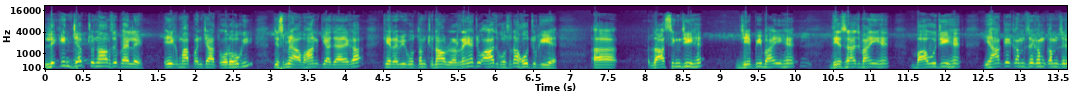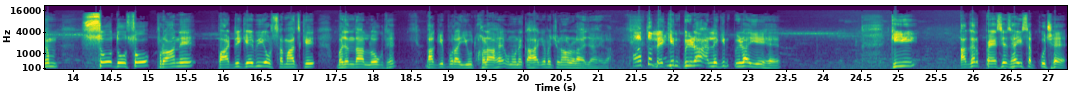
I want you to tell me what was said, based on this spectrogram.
लेकिन जब चुनाव से पहले एक महापंचायत और होगी जिसमें आह्वान किया जाएगा कि रवि गौतम चुनाव लड़ रहे हैं जो आज घोषणा हो चुकी है राज सिंह जी हैं जेपी भाई हैं देशराज भाई हैं बाबू जी हैं। यहाँ के कम से कम कम से कम 100-200 पुराने पार्टी के भी और समाज के वजनदार लोग थे। बाकी पूरा यूथ खड़ा है उन्होंने कहा कि भाई चुनाव लड़ाया जाएगा। आप तो लेकिन पीड़ा लेकिन पीड़ा ये है कि अगर पैसे से ही सब कुछ है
